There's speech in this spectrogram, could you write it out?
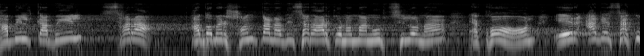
হাবিল কাবিল ছাড়া আদমের সন্তান আদি ছাড়া আর কোনো মানুষ ছিল না। এখন এর আগে চাকু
